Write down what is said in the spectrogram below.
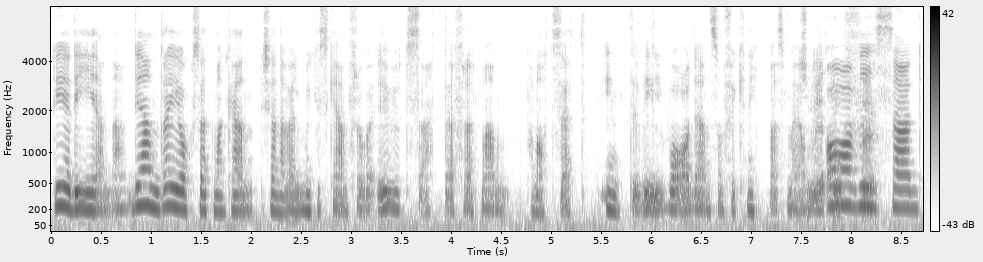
Det är det ena. Det andra är också att man kan känna väldigt mycket skam för att vara utsatt därför att man på något sätt inte vill vara den som förknippas med att bli avvisad.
